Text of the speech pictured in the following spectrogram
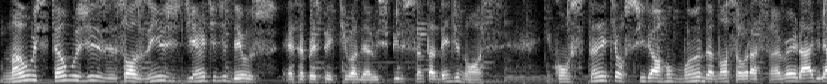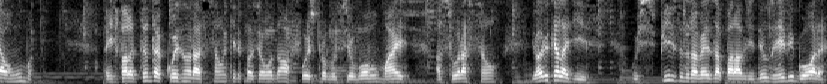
Não estamos sozinhos diante de Deus, essa é a perspectiva dela. O Espírito Santo está dentro de nós, em constante auxílio, arrumando a nossa oração. É verdade, ele arruma. A gente fala tanta coisa na oração que ele fala assim: Eu vou dar uma força para você, eu vou arrumar a sua oração. E olha o que ela diz: O Espírito, através da palavra de Deus, revigora,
